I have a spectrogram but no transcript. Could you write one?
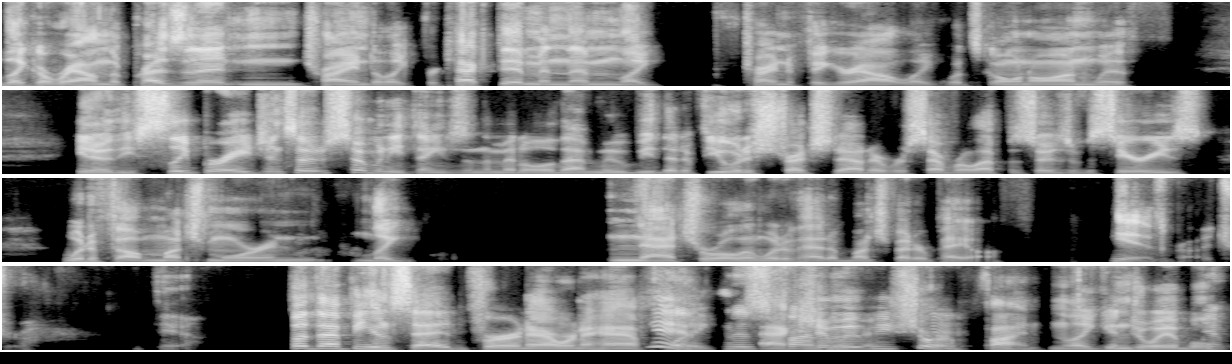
like around the president and trying to like protect him and then like trying to figure out like what's going on with you know these sleeper agents there's so many things in the middle of that movie that if you would have stretched it out over several episodes of a series would have felt much more in like natural and would have had a much better payoff Yeah, it's probably true. Yeah. But that being said for an hour and a half Yeah, like it was a fine action movie. movie, sure Yeah. fine like enjoyable Yep.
